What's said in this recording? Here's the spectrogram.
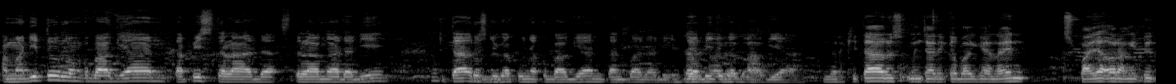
sama dia tuh ruang kebahagiaan tapi setelah ada setelah nggak ada dia kita harus juga punya kebahagiaan tanpa ada dia biar dia juga bahagia benar kita harus mencari kebahagiaan lain supaya orang itu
